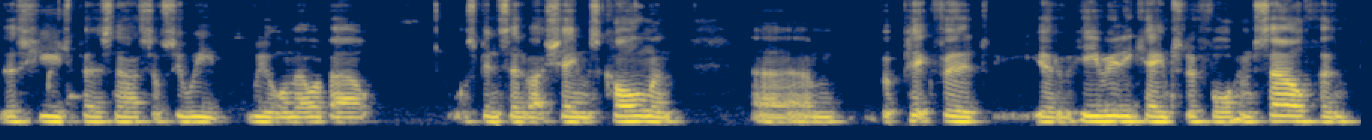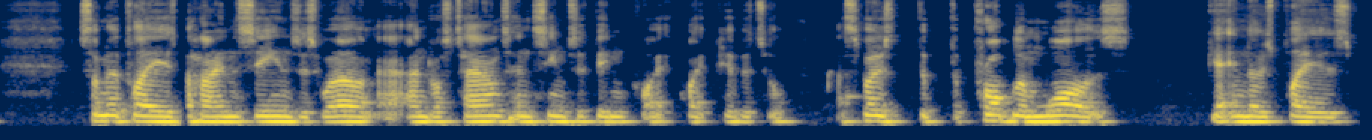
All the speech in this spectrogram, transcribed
this huge personality. Obviously, we we all know about what's been said about Seamus Coleman, um, but Pickford, you know, he really came to the fore himself, and some of the players behind the scenes as well. Andros Townsend seems to have been quite quite pivotal. I suppose the, the problem was getting those players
